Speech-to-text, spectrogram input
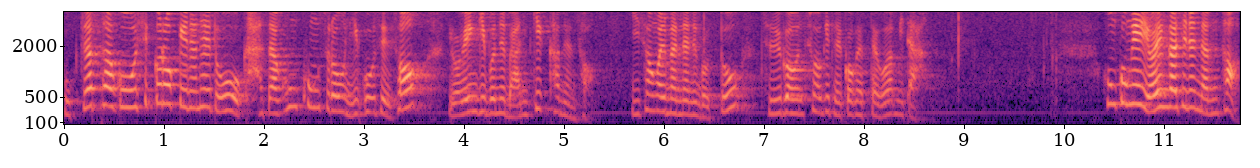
복잡하고 시끄럽기는 해도 가장 홍콩스러운 이곳에서 여행 기분을 만끽하면서 이성을 만나는 것도 즐거운 추억이 될 것 같다고 합니다. 홍콩에 여행 가시는 남성,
